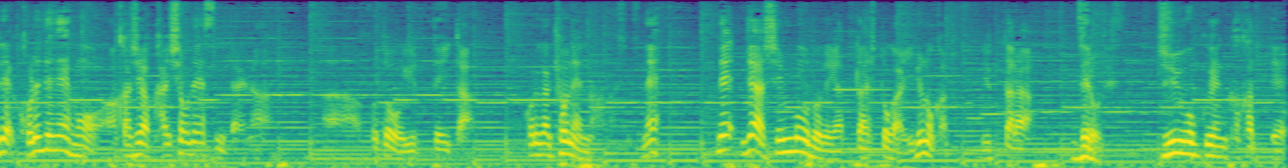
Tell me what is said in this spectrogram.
で、これでね、もう赤字は解消ですみたいなことを言っていた。これが去年の話ですね。で、じゃあ新モードでやった人がいるのかと言ったら、ゼロです。10億円かかって、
